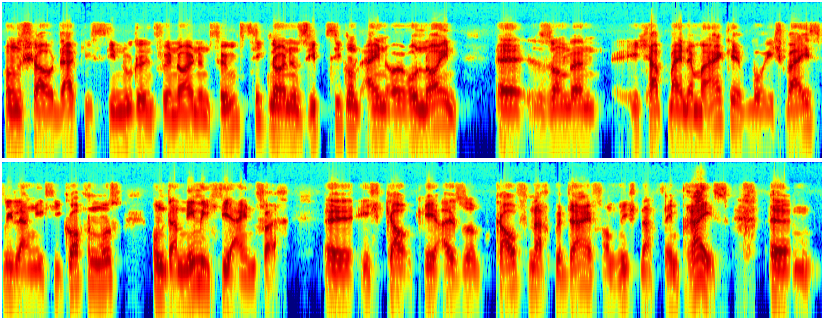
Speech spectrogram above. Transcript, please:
und schaue, da gibt's die Nudeln für 59, 79 und 1,09 Euro, äh, sondern ich habe meine Marke, wo ich weiß, wie lange ich sie kochen muss und dann nehme ich die einfach. Äh, ich gehe also kauf nach Bedarf und nicht nach dem Preis. Ähm,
